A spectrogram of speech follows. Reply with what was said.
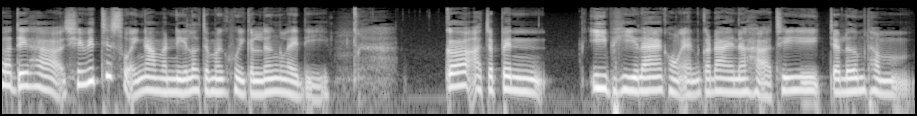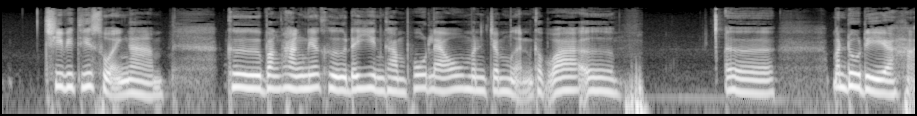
สวัสดีค่ะ ชีวิตที่สวยงามวันนี้เราจะมาคุยกันเรื่องอะไรดี ก็อาจจะเป็น EP แรกของแอนก็ได้นะคะ ที่จะเริ่มทำชีวิตที่สวยงาม คือบางครั้งเนี่ยคือได้ยินคำพูดแล้วมันจะเหมือนกับว่า เออ เออมันดูดีอะค่ะ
